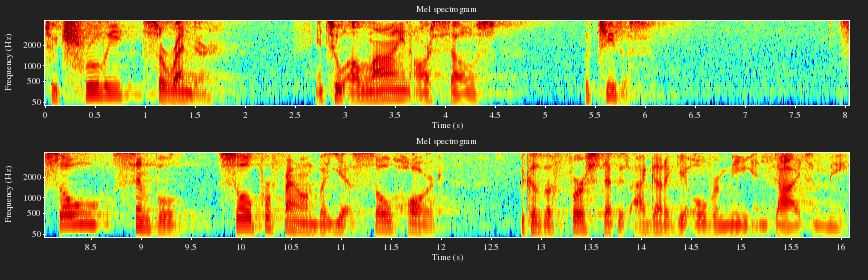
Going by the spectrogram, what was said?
To truly surrender and to align ourselves with Jesus. So simple, so profound, but yet so hard. Because the first step is I got to get over me and die to me.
